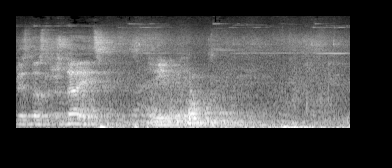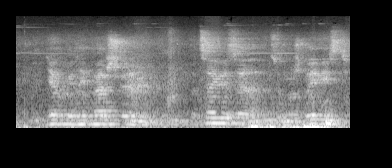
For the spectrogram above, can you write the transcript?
Христос рождається. Дякую найперше Отцеві за цю можливість,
